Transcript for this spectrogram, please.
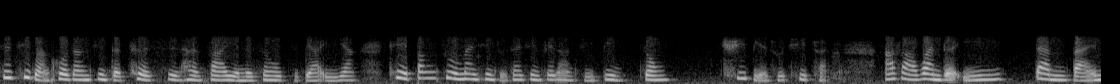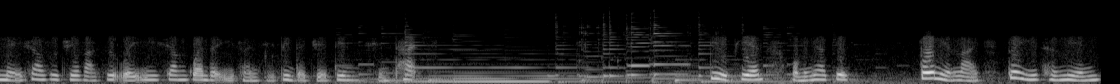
支气管扩张镜的测试和发炎的生物指标一样，可以帮助慢性阻塞性肺脏疾病中区别出气喘。阿法万的胰蛋白酶酵素缺乏是唯一相关的遗传疾病的决定形态。第五篇我们要介。多年来，对于成年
